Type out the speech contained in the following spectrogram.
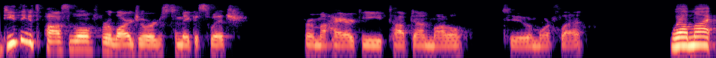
do you think it's possible for large orgs to make a switch from a hierarchy top-down model to a more flat? Well, my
